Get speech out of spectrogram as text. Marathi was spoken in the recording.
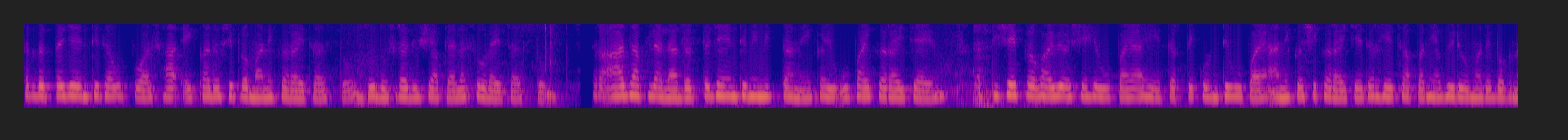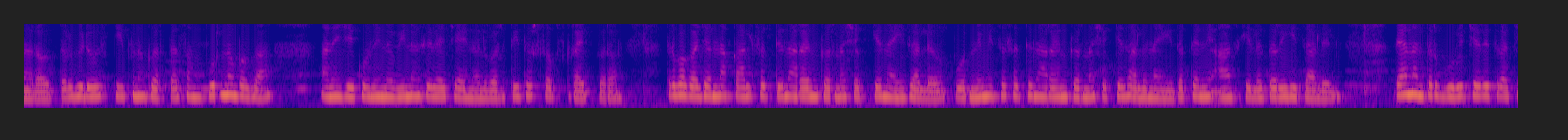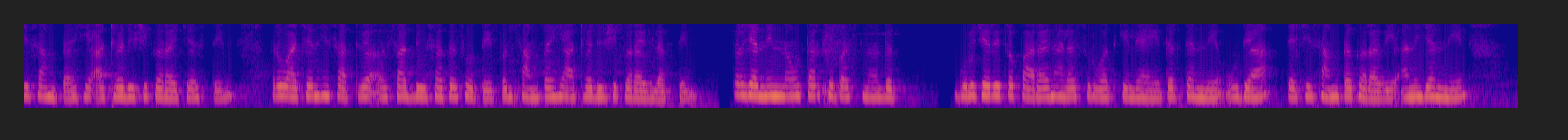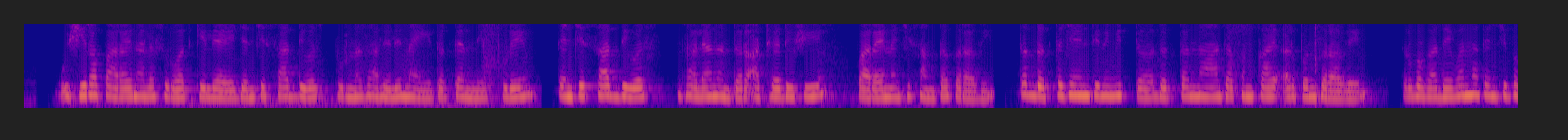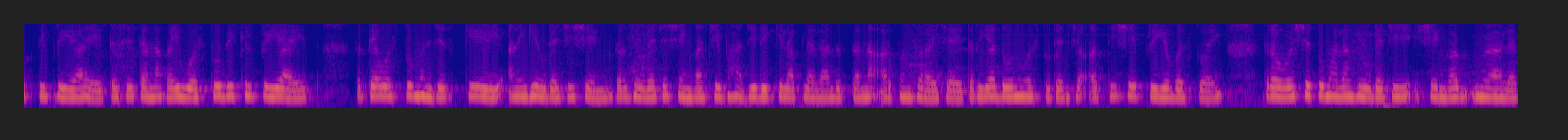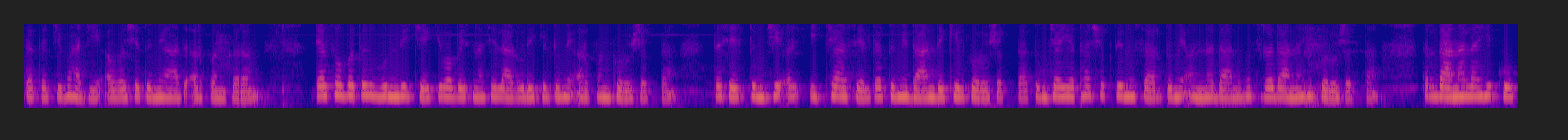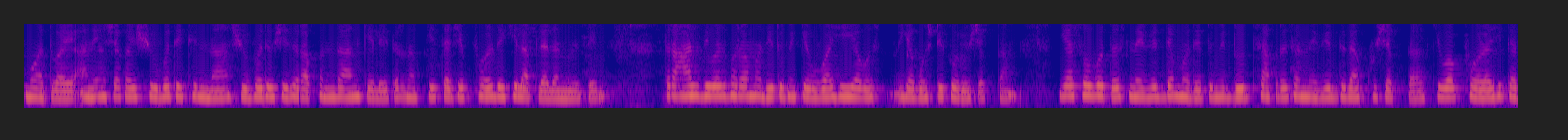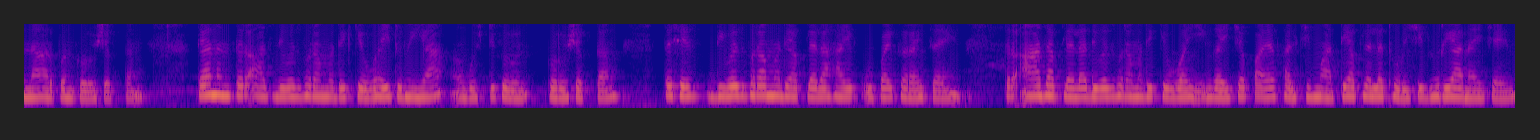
तर दत्त जयंतीचा उपवास हा एकादशीप्रमाणे करायचा असतो. जो दुसऱ्या दिवशी आपल्याला सोडायचा असतो. तर आज आपल्याला दत्त जयंतीनिमित्ताने काही उपाय करायचे आहे. अतिशय प्रभावी असे हे उपाय आहे. तर ते कोणते उपाय आणि कसे करायचे? तर हेच आपण या व्हिडिओमध्ये बघणार आहोत. तर व्हिडिओ स्किप न करता संपूर्ण बघा. आणि जे कोणी नवीन असेल या चॅनलवरती तर सबस्क्राईब करा. तर बघा ज्यांना काल सत्यनारायण करणं शक्य नाही झालं पौर्णिमेचं सत्यनारायण करणं शक्य झालं नाही तर त्यांनी आज केलं तरीही चालेल. त्यानंतर गुरुचरित्राची सांगता ही आठव्या दिवशी करायची असते. तर वाचन हे सातव्या सात दिवसातच होते पण सांगता ही आठव्या दिवशी करावी लागते. तर ज्यांनी नऊ तारखेपासनं दत्त गुरुचरित्र पारायणाला सुरुवात केली आहे तर त्यांनी उद्या त्याची सांगता करावी आणि ज्यांनी उशिरा पारायणाला सुरुवात केली आहे. ज्यांचे सात दिवस पूर्ण झालेले नाही तर त्यांनी पुढे त्यांचे सात दिवस झाल्यानंतर आठव्या दिवशी पारायणाची सांगता करावी. तर दत्त जयंतीनिमित्त दत्तांना आज आपण काय अर्पण करावे? तर बघा देवांना त्यांची भक्ती प्रिय आहे. तसेच त्यांना काही वस्तू देखील प्रिय आहेत. तर त्या वस्तू म्हणजेच केळी आणि घेवड्याची शेंग. तर घेवड्याच्या शेंगाची भाजी देखील आपल्याला दत्तांना अर्पण करायची आहे. तर या दोन वस्तू त्यांच्या अतिशय प्रिय वस्तू आहे. तर अवश्य तुम्हाला घेवड्याची शेंगा मिळाल्या तर त्याची भाजी अवश्य तुम्ही आज अर्पण करा. त्यासोबतच बुंदीचे किंवा बेसनाचे लाडू देखील तुम्ही अर्पण करू शकता. तसेच तुमची इच्छा असेल तर तुम्ही दान देखील करू शकता. तुमच्या यथाशक्तीनुसार तुम्ही अन्नदान वस्त्रदानही करू शकता. तर दानालाही खूप महत्त्व आहे आणि अशा काही शुभतिथींना शुभ दिवशी जर आपण दान केले तर नक्कीच त्याचे फळ देखील आपल्याला मिळते. तर आज दिवसभरामध्ये तुम्ही केव्हाही या वस् या गोष्टी करू शकता. यासोबतच नैवेद्यामध्ये तुम्ही दूध साखरेचा नैवेद्य दाखवू शकता किंवा फळंही त्यांना अर्पण करू शकता. त्यानंतर आज दिवसभरामध्ये केव्हाही तुम्ही या गोष्टी करून करू शकता. तसेच दिवसभरामध्ये आपल्याला हा एक उपाय करायचा आहे. तर आज आपल्याला दिवसभरामध्ये केव्हाही गाईच्या पायाखालची माती आपल्याला थोडीशी घरी आणायची आहे.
